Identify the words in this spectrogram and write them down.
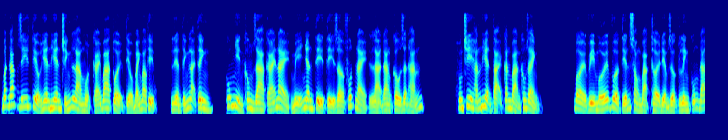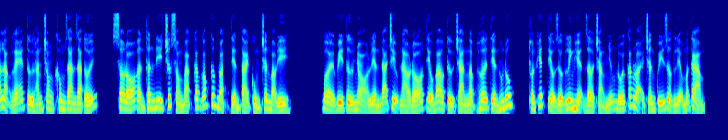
Bất đắc dĩ tiểu hiên hiên chính là một cái ba tuổi tiểu bánh bao thịt, liền tính lại tinh, cũng nhìn không ra cái này mỹ nhân tỷ tỷ giờ phút này là đang câu dẫn hắn. Hùng chi hắn hiện tại căn bản không rảnh. Bởi vì mới vừa tiến sòng bạc thời điểm dược linh cũng đã lặng lẽ từ hắn trong không gian ra tới, sau đó ẩn thân đi trước sòng bạc các góc cướp đoạt tiền tài cùng chân bảo đi. Bởi vì từ nhỏ liền đã chịu nào đó tiểu bao tử tràn ngập hơi tiền hung đúc, thuần khiết tiểu dược linh hiện giờ chẳng những đối các loại chân quý dược liệu mẫn cảm,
